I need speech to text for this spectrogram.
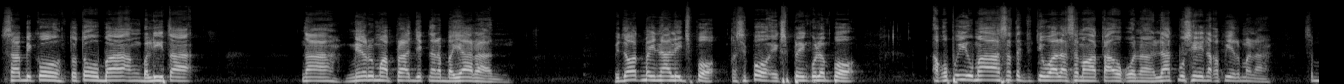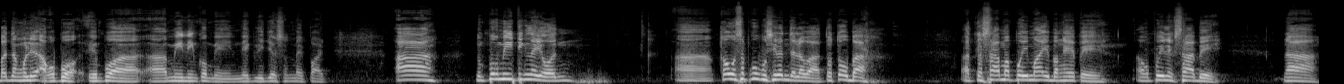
Sabi ko, totoo ba ang balita na mayroong mga project na nabayaran? Without my knowledge po, kasi po, explain ko lang po, ako po yung umaasa at nagtitiwala sa mga tao ko na lahat po sila nakapirma na. Sa bandang huli, ako po, yun po, ah, meaning ko may negligence on my part. Ah, nung pong meeting na yon, ah, kausap ko po silang dalawa, totoo ba? At kasama po yung mga ibang hepe, ako po yung nagsabi na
